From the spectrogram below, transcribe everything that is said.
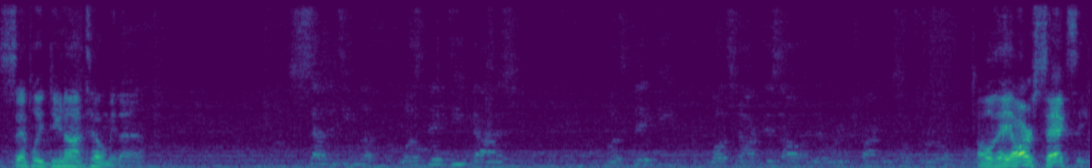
Simply do not tell me that. Seventeen left. Let's dig deep, guys. Let's dig deep. Let's knock this out, and then we're gonna try and do some sort of. Oh, they are sexy.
